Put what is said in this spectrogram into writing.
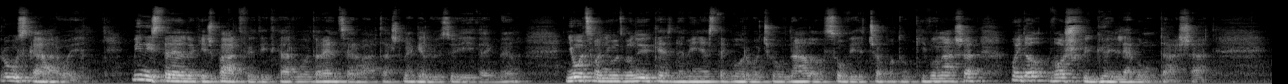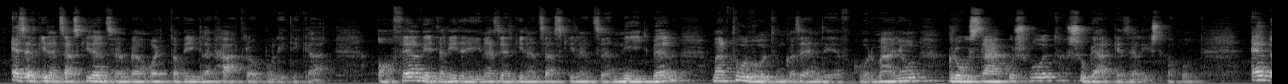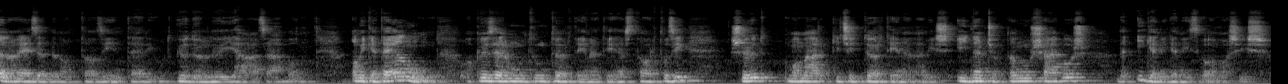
Grósz Károly. Miniszterelnök és pártfőtitkár volt a rendszerváltást megelőző években. 88-ban ő kezdeményezte Gorbacsovnál a szovjet csapatok kivonását, majd a vasfüggöny lebontását. 1990-ben hagyta végleg hátra a politikát. A felvétel idején 1994-ben már túl voltunk az MDF kormányon, Grósz Rákos volt, sugárkezelést kapott. Ebben a helyzetben adta az interjút Gödöllői házában. Amiket elmond, a közelmúltunk történetéhez tartozik, sőt, ma már kicsit történelem is. Így nem csak tanulságos, de igen-igen izgalmas is.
